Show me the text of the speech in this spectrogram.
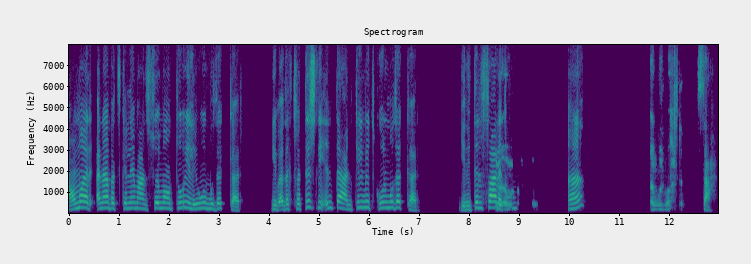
عمر أنا بتكلم عن manteau اللي هو مذكر. يبقى بدك تفتش لي أنت عن كلمة تكون مذكر. يعني تنفع يبقى لتكون أول ها؟ أول واحدة. صح.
